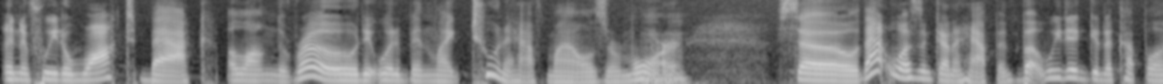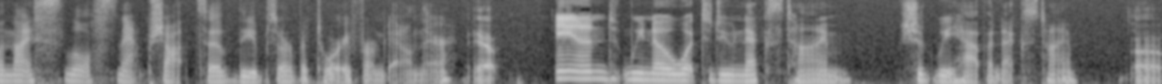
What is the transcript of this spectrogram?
And if we'd have walked back along the road, it would have been like two and a half miles or more. Mhm. So that wasn't going to happen. But we did get a couple of nice little snapshots of the observatory from down there. Yep. And we know what to do next time, should we have a next time. Uh,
